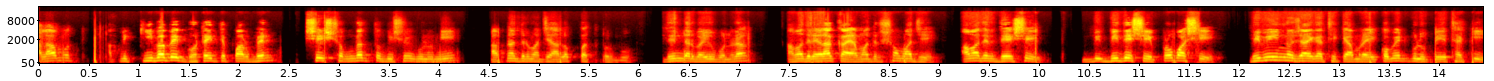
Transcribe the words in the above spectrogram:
আলামত আপনি কীভাবে ঘটাইতে পারবেন, সেই সংক্রান্ত বিষয়গুলো নিয়ে আপনাদের মাঝে আলোকপাত করব। দিনদার বায়ু বোনেরা, আমাদের এলাকায়, আমাদের সমাজে, আমাদের দেশে বিদেশে, প্রবাসে বিভিন্ন জায়গা থেকে আমরা এই কমেন্টগুলো পেয়ে থাকি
